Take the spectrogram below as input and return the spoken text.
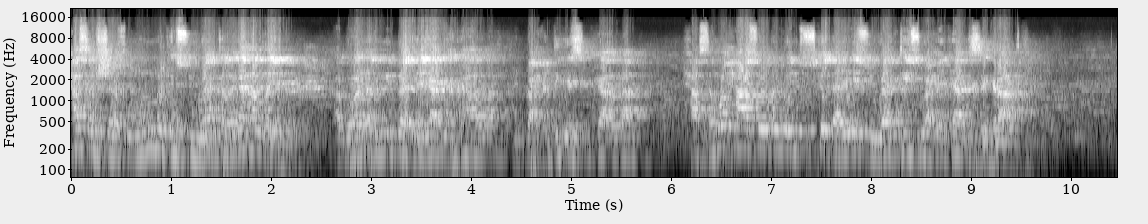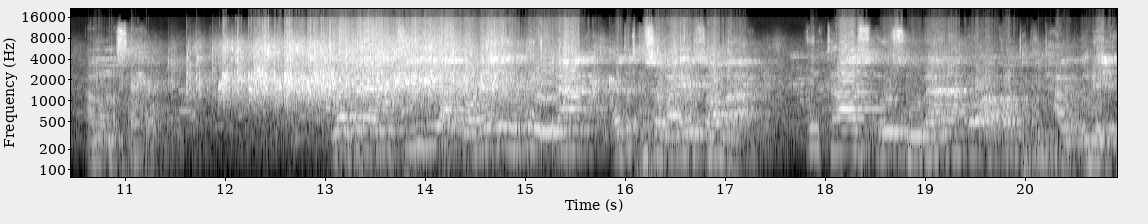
xasan sheekh muumin marka suugaanta laga hadlayo abwaanada mid baa deegaanka ka hadla mid baa xidigayska ka hadla xasan waxaasoo dhan bay tuska daayay suugaantiisu waxay ka hadlaysay garaadka. Ama maskaxda. Waa baraarujiyihii aqooneed inuu ku weynaa ee dadka soomaaliyeed soo mara. Intaas oo suugaana oo aqoonta ku taxalluqunaya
